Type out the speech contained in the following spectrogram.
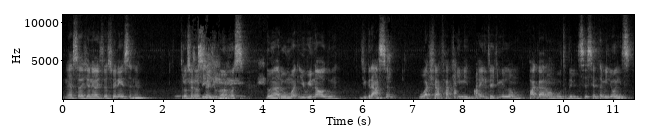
nessa janela de transferência, né? Trouxeram Sim. o Sérgio Ramos, Donnarumma e o Hinaldo de graça. O Ashraf Hakimi, da Inter de Milão, pagaram a multa dele de 60 milhões.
